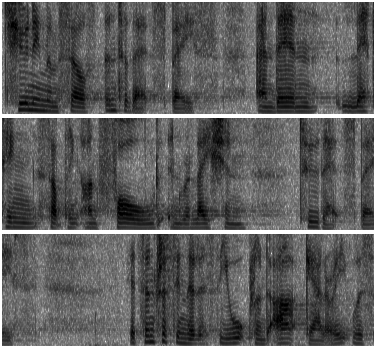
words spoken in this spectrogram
tuning themselves into that space, and then letting something unfold in relation to that space. It's interesting that it's the Auckland Art Gallery. It was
